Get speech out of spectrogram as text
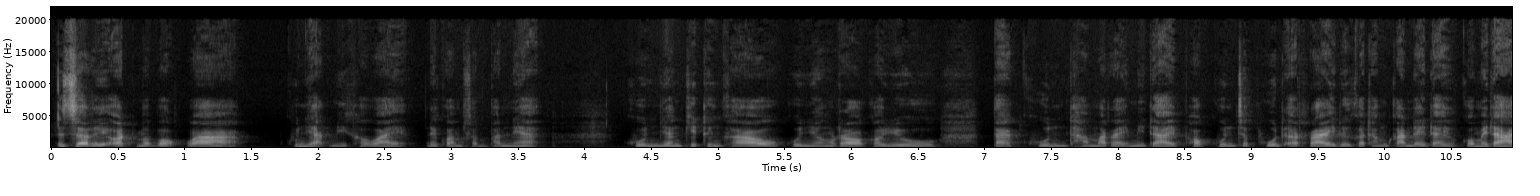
หรือชาริออดมาบอกว่า คุณอยากมีเขาไว้ในความสัมพันธ์เนี้ย คุณยังคิดถึงเขา คุณยังรอเขาอยู่ แต่คุณทำอะไรไม่ได้ เพราะคุณจะพูดอะไรหรือก็ทำการใด ๆ ก็ไม่ได้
